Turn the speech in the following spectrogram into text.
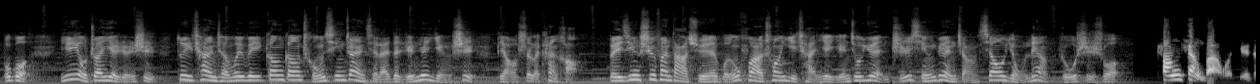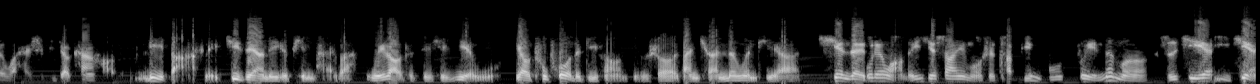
不过，也有专业人士对颤颤巍巍、刚刚重新站起来的人人影视表示了看好。北京师范大学文化创意产业研究院执行院长肖永亮如是说。方向吧，我觉得我还是比较看好的。力打美剧这样的一个品牌吧，围绕着这些业务要突破的地方，比如说版权的问题啊。现在互联网的一些商业模式，它并不会那么直接意见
